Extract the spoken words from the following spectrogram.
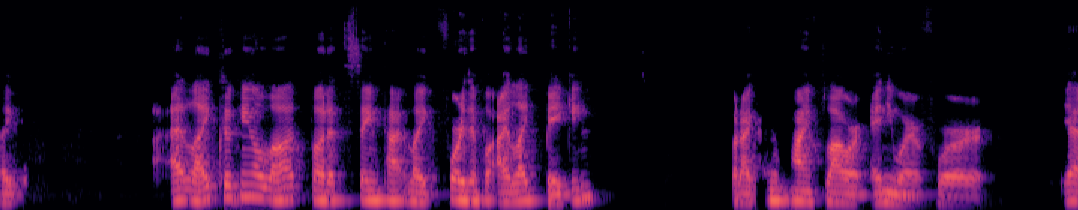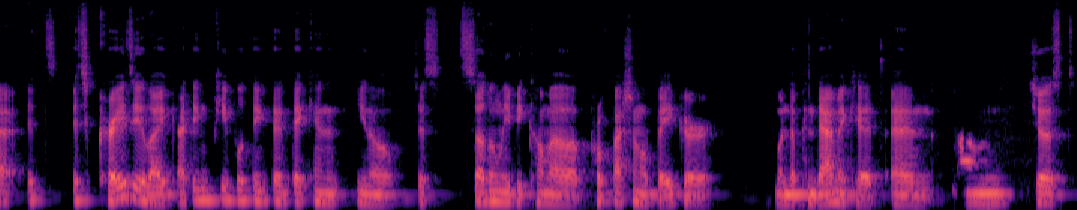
Like I like cooking a lot, but at the same time, like for example, I like baking, but I can't find flour anywhere for yeah, it's it's crazy. Like I think people think that they can, you know, just suddenly become a professional baker when the pandemic hit, and I'm just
